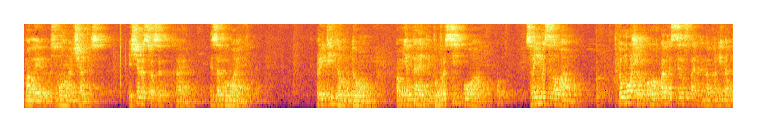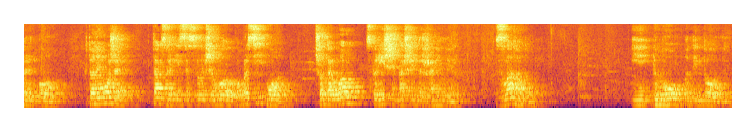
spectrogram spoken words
мали змогу навчатися. Я ще раз вас закликаю, не забувайте. Прийдіть додому, пам'ятайте, попросіть Бога своїми словами. Хто може, кого сил, станьте на коліна перед Богом. Хто не може, так зверніться, схиливши голову, попросіть Бога, щоб дарував скоріше нашій державі мир, злагоду і любов один до одного,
